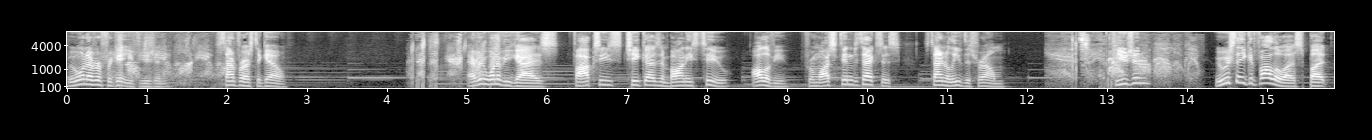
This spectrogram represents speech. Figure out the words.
We won't ever forget you, Fusion. It's time for us to go. Every one of you guys, Foxy's, Chica's, and Bonnie's too, all of you, from Washington to Texas, it's time to leave this realm. Fusion, we wish that you could follow us, but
